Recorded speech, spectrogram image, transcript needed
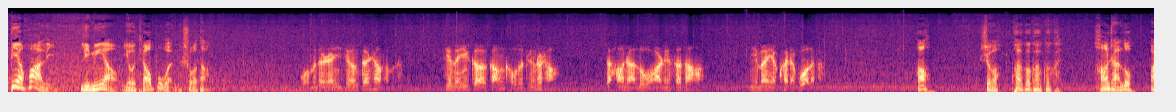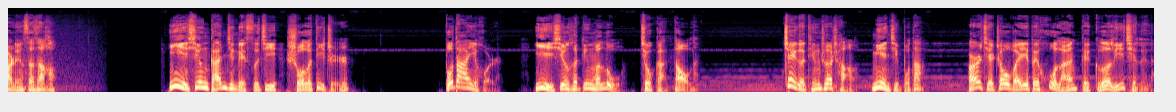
电话里，李明耀有条不紊地说道：“我们的人已经跟上他们了。”进了一个港口的停车场，在航展路二零三三号，你们也快点过来吧。好，师傅，快快快快快，航展路二零三三号。易星赶紧给司机说了地址。不大一会儿，易星和丁文璐就赶到了。这个停车场面积不大，而且周围被护栏给隔离起来了。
